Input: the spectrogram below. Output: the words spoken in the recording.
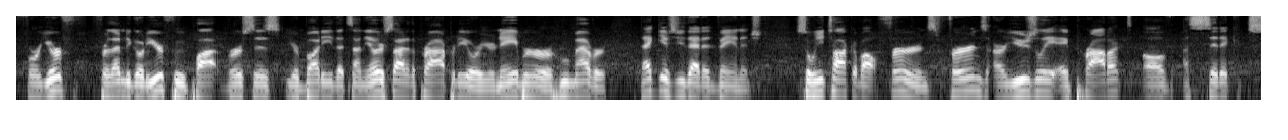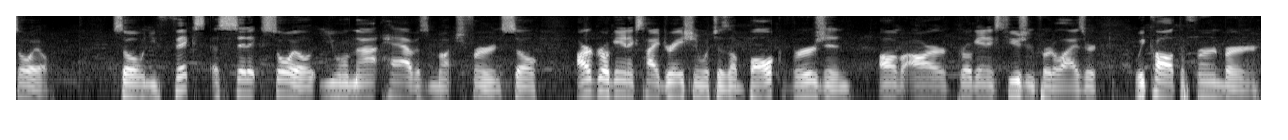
for your for them to go to your food plot versus your buddy that's on the other side of the property or your neighbor or whomever. That gives you that advantage. So when you talk about ferns, ferns are usually a product of acidic soil. So when you fix acidic soil, you will not have as much ferns. So our Groganics hydration, which is a bulk version of our Groganics fusion fertilizer, we call it the fern burner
